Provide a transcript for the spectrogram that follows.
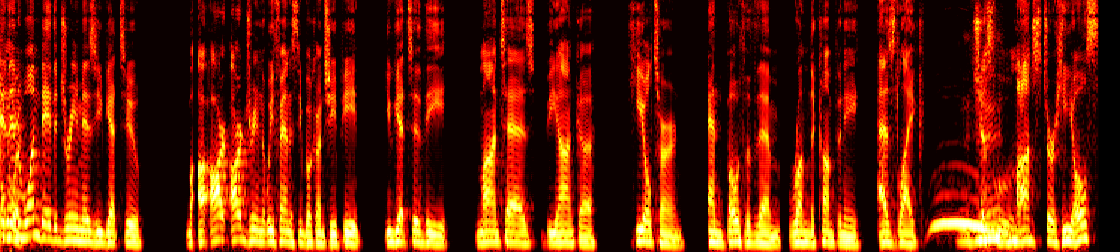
and then one day the dream is you get to our our, our dream that we fantasy book on GP. You get to the Montez Bianca heel turn, and both of them run the company as like just mm-hmm. monster heels,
